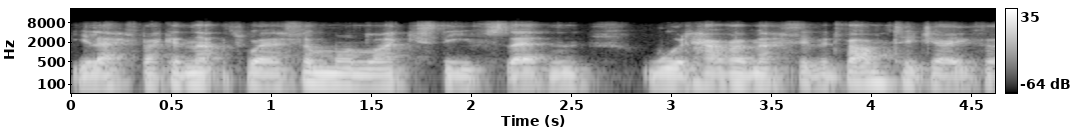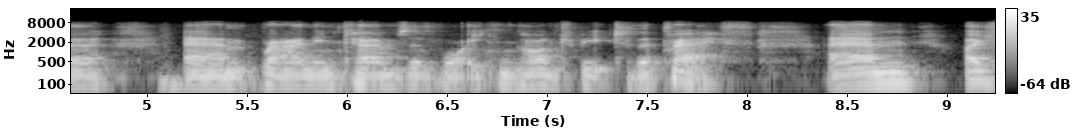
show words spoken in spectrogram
your left back, and that's where someone like Steve Seddon would have a massive advantage over um, Brown in terms of what he can contribute to the press. Um, I,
